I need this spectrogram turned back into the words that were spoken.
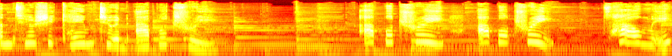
until she came to an apple tree. Apple tree, apple tree, tell me,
